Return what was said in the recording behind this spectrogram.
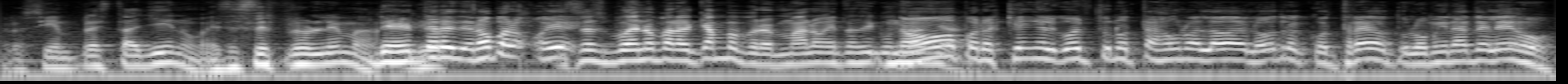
Pero siempre está lleno. Ese es el problema. De gente retirada. No, pero oye, Eso es bueno para el campo, pero es malo en esta circunstancia. no, pero es que en el golf tú no estás uno al lado del otro, al contrario, tú lo miras de lejos.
